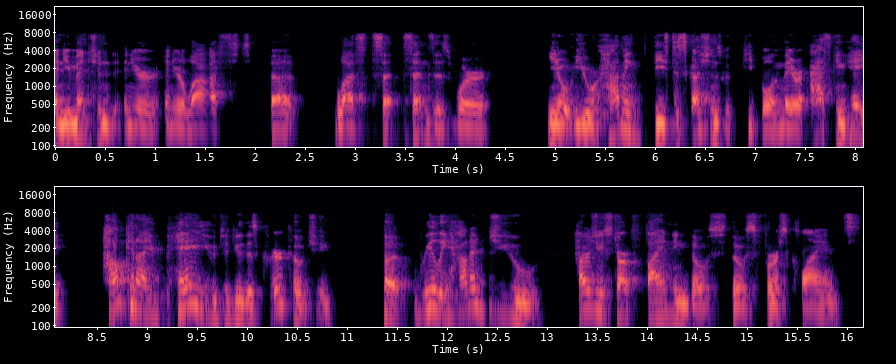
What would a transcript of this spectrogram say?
and you mentioned in your in your last uh, last se- sentences where you know you were having these discussions with people, and they were asking, "Hey, how can I pay you to do this career coaching?" But really, how did you how did you start finding those those first clients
